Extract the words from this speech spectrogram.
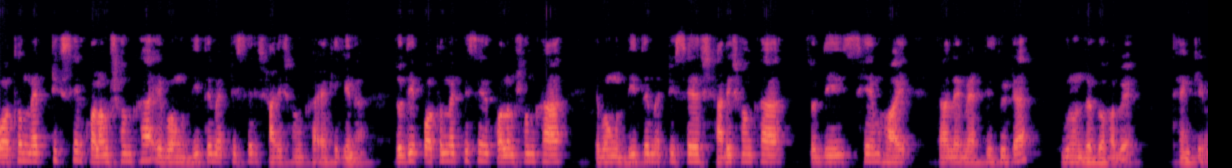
প্রথম ম্যাট্রিক্সের কলাম সংখ্যা এবং দ্বিতীয় ম্যাট্রিক্সের সারি সংখ্যা একই কিনা। যদি প্রথম ম্যাট্রিক্সের কলাম সংখ্যা এবং দ্বিতীয় ম্যাট্রিক্সের সারি সংখ্যা যদি সেম হয়, তাহলে ম্যাট্রিক্স দুইটা গ্রহণযোগ্য হবে। থ্যাংক ইউ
